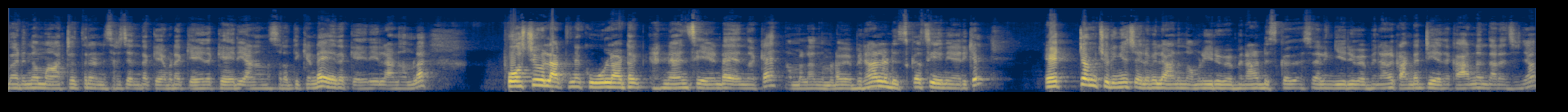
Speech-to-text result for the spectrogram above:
വരുന്ന മാറ്റത്തിനനുസരിച്ച് എന്തൊക്കെ എവിടെ ഏതൊക്കെ ഏരിയയാണ് നമ്മൾ ശ്രദ്ധിക്കേണ്ടത് ഏതൊക്കെ ഏരിയയിലാണ് നമ്മൾ പോസിറ്റീവ് ലാക്ടിനെ കൂടുതലായിട്ട് എൻഹാൻസ് ചെയ്യേണ്ട എന്നൊക്കെ നമ്മൾ നമ്മുടെ വെബിനാറിൽ ഡിസ്കസ് ചെയ്യുന്നതായിരിക്കും. ഏറ്റവും ചുരുങ്ങിയ ചെലവിലാണ് നമ്മൾ ഈ ഒരു വെബിനാർ ഡിസ്കസ് അല്ലെങ്കിൽ ഈ ഒരു വെബിനാർ കണ്ടക്ട് ചെയ്യുന്നത്. കാരണം എന്താണെന്ന് വെച്ച് കഴിഞ്ഞാൽ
